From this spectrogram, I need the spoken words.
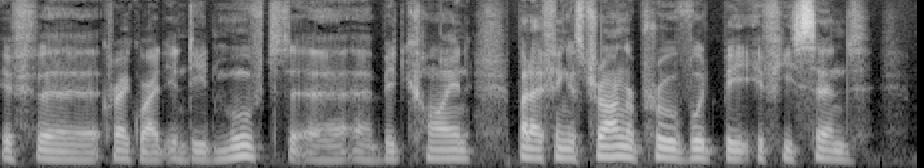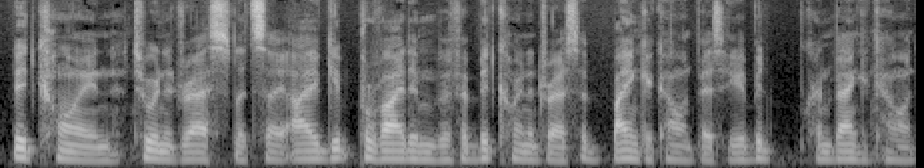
if uh, Craig Wright indeed moved uh, uh Bitcoin. But I think a stronger proof would be if he sent Bitcoin to an address. Let's say I give, provide him with a Bitcoin address, a bank account, basically a Bitcoin bank account.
